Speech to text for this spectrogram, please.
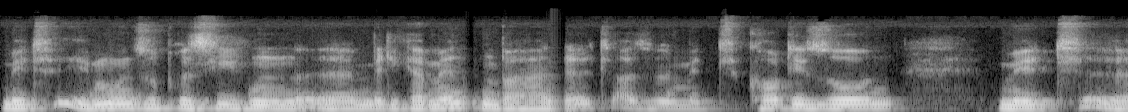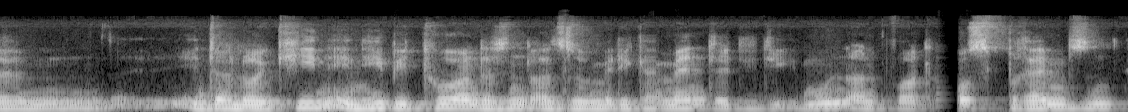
mit immunsuppressiven äh, Medikamenten behandelt, also mit Cortison, mit ähm, Interleukin-Inhibitoren. Das sind also Medikamente, die die Immunantwort ausbremsen.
